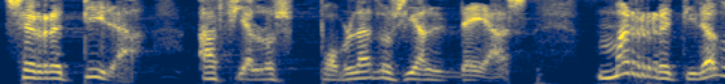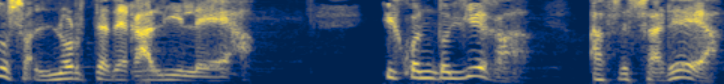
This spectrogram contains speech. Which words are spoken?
se retira hacia los poblados y aldeas más retirados al norte de Galilea. Y cuando llega a Cesarea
